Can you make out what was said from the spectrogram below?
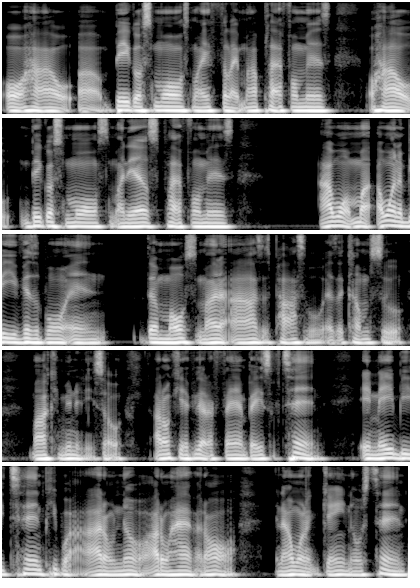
or how uh, big or small somebody feel like my platform is, or how big or small somebody else's platform is, I want my I want to be visible in the most amount of eyes as possible as it comes to my community. So I don't care if you got a fan base of ten it may be 10 people I don't know, I don't have at all. And I want to gain those 10,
